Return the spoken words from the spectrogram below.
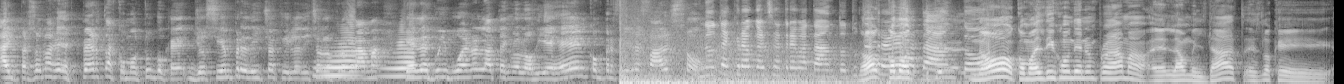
hay personas expertas como tú, porque yo siempre he dicho aquí, lo he dicho en los programas, que él es muy bueno en la tecnología. Es él con perfiles falsos. No te creo que él se atreva tanto. Tú te No, atreves como, a tanto. no, como él dijo un día en un programa, eh, la humildad es lo que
